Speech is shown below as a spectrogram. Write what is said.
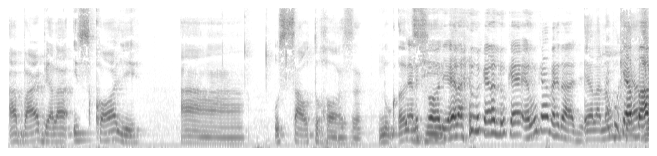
a Barbie ela escolhe a o salto rosa no, Ela de- escolhe, ela, ela não quer, ela não quer, ela não quer a verdade. ela não é porque quer a a, é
